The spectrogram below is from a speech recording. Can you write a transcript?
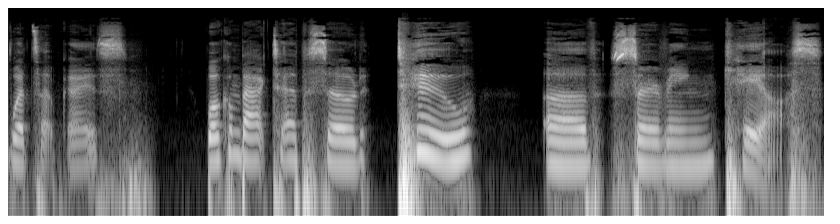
What's up, guys? Welcome back to episode two of Serving Chaos.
